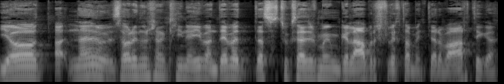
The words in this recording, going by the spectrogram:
Ja, ah, nein, sorry, nur schon ein kleiner Einwand. Eben, das, was du gesagt hast mit dem Gelaber, ist vielleicht auch mit den Erwartungen.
